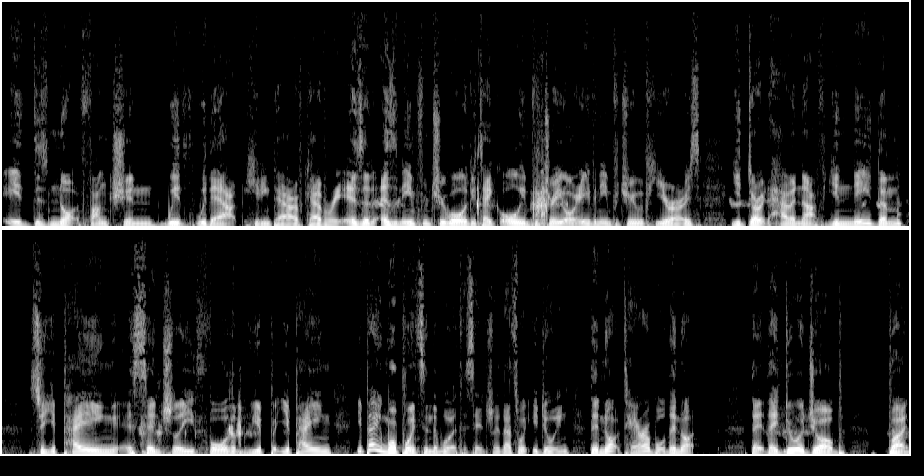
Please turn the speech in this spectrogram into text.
it does not function with without hitting power of cavalry. As, as an infantry wall, if you take all infantry or even infantry with heroes, you don't have enough. You need them, so you're paying essentially for them. You're, you're paying you're paying more points than they're worth. Essentially, that's what you're doing. They're not terrible. They're not. They they do a job, but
